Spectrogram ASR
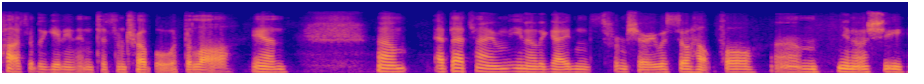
possibly getting into some trouble with the law. And um, at that time, you know, the guidance from Cheri was so helpful. Um, you know, she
